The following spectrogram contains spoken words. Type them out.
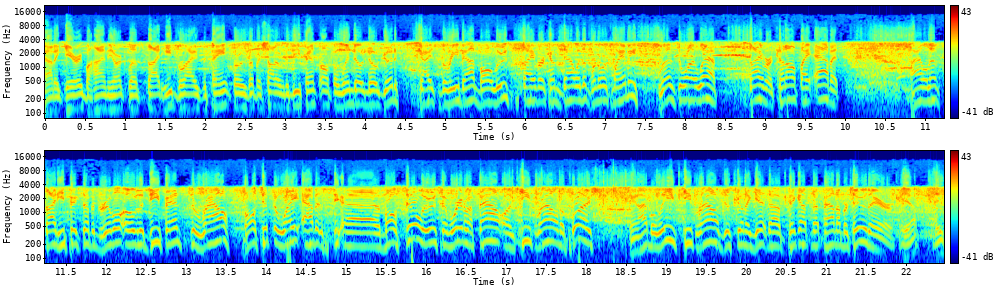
Now to Gary behind the arc left side. He drives the paint, throws up a shot over the defense, off the window, no good. Guys to the rebound, ball loose. Stiver comes down with it for North Miami. Runs to our left. Stiver cut off by Abbott. High on the left side, he picks up a dribble over the defense to Rao. Ball tipped away. Abbott, uh, ball still loose, and we're going to have a on Keith Rao on the push. And I believe Keith Rao is just going to get uh, pick up foul number two there. Yep, his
